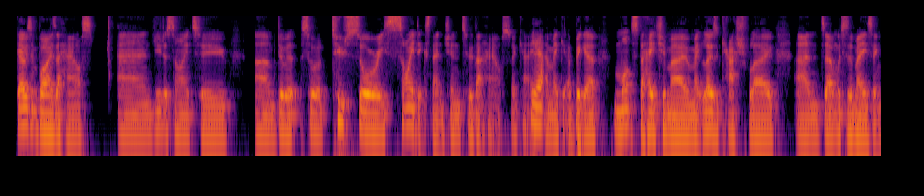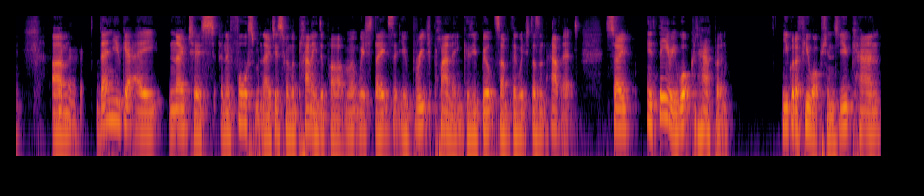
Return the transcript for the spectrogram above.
goes and buys a house, and you decide to um, do a sort of two story side extension to that house, okay, Yeah. and make it a bigger monster HMO, make loads of cash flow, and um, which is amazing. Um, then you get a notice, an enforcement notice from the planning department, which states that you breach planning because you've built something which doesn't have it. So, in theory, what could happen? You've got a few options. You can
